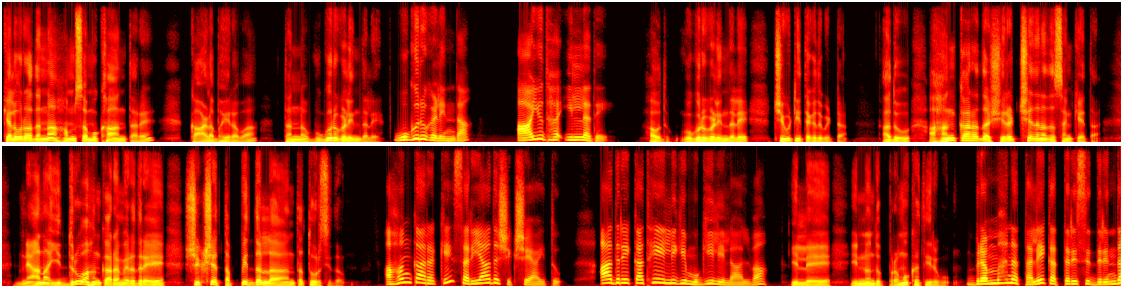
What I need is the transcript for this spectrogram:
ಕೆಲವರು ಅದನ್ನ ಹಂಸಮುಖ ಅಂತಾರೆ. ಕಾಳಭೈರವ ತನ್ನ ಉಗುರುಗಳಿಂದಲೇ. ಉಗುರುಗಳಿಂದ ಆಯುಧ ಇಲ್ಲದೆ. ಹೌದು ಉಗುರುಗಳಿಂದಲೇ ಚಿವುಟಿ ತೆಗೆದುಬಿಟ್ಟ. ಅದು ಅಹಂಕಾರದ ಶಿರಚ್ಛೇದನದ ಸಂಕೇತ. ಜ್ಞಾನ ಇದ್ರೂ ಅಹಂಕಾರ ಮೆರೆದರೆ ಶಿಕ್ಷೆ ತಪ್ಪಿದ್ದಲ್ಲ ಅಂತ ತೋರಿಸಿದವು ಅಹಂಕಾರಕ್ಕೆ ಸರಿಯಾದ ಶಿಕ್ಷೆ ಆಯಿತು. ಆದರೆ ಕಥೆ ಇಲ್ಲಿಗೆ ಮುಗೀಲಿಲ್ಲ ಅಲ್ವಾ? ಇಲ್ಲೇ ಇನ್ನೊಂದು ಪ್ರಮುಖ ತಿರುವು. ಬ್ರಹ್ಮನ ತಲೆ ಕತ್ತರಿಸಿದ್ರಿಂದ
